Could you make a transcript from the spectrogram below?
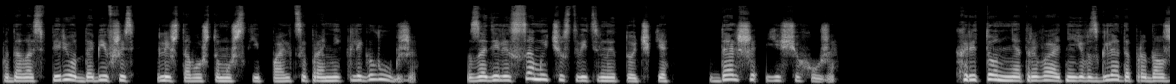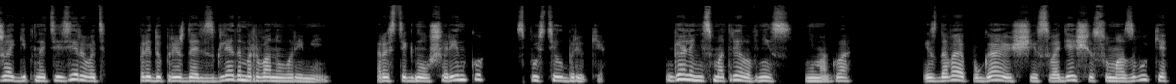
подалась вперед, добившись лишь того, что мужские пальцы проникли глубже. Задели самые чувствительные точки, дальше еще хуже. Хритон, не отрывая от нее взгляда, продолжая гипнотизировать, предупреждать взглядом, рванул ремень. Расстегнул ширинку, спустил брюки. Галя не смотрела вниз, не могла. Издавая пугающие, сводящие с ума звуки,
